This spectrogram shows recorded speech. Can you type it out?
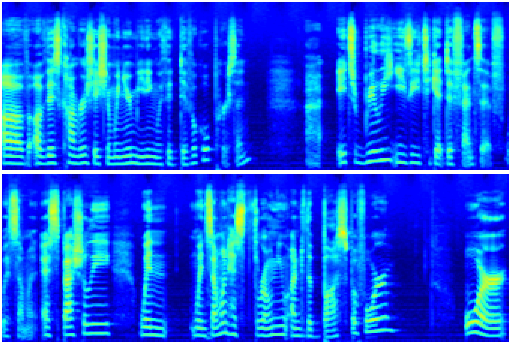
of of this conversation, when you're meeting with a difficult person, uh, it's really easy to get defensive with someone, especially when when someone has thrown you under the bus before or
